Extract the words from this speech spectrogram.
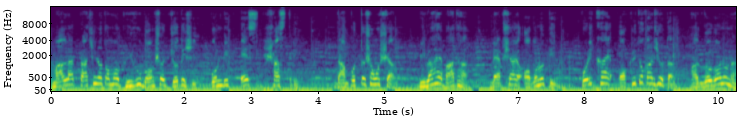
মালদার প্রাচীনতম ভৃহু বংশ জ্যোতিষী পণ্ডিত এস শাস্ত্রী। দাম্পত্য সমস্যা, বিবাহে বাধা, ব্যবসায় অবনতি, পরীক্ষায় অকৃতকার্যতা, ভাগ্য গণনা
